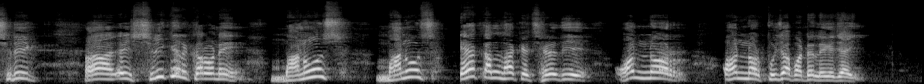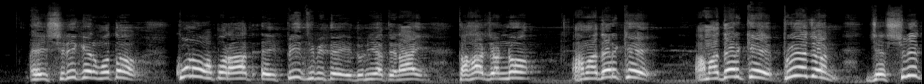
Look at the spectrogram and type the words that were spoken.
শিরিক এই শিরিকের কারণে মানুষ মানুষ এক আল্লাহকে ছেড়ে দিয়ে অন্যর অন্যর পূজা পাঠে লেগে যায়। এই শিরিকের মতো কোনো অপরাধ এই পৃথিবীতে, এই দুনিয়াতে নাই। তাহার জন্য আমাদেরকে আমাদেরকে প্রয়োজন যে শিরিক,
